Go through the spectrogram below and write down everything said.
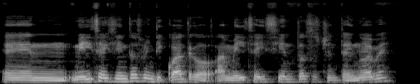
en 1624 a 1689,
